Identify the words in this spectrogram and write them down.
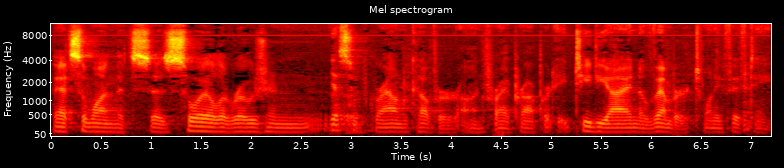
That's the one that says soil erosion Yes, sir. of ground cover on Frey property, TDI, November 2015.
